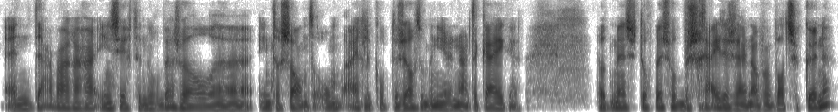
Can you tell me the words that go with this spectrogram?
En daar waren haar inzichten nog best wel eh, interessant. Om eigenlijk op dezelfde manier naar te kijken. Dat mensen toch best wel bescheiden zijn over wat ze kunnen.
